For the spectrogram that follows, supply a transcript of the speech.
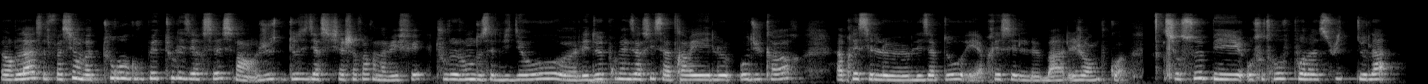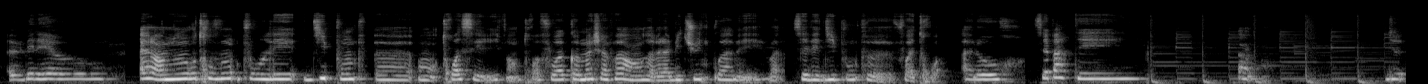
Alors là, cette fois-ci, on va tout regrouper, tous les exercices, enfin juste deux exercices à chaque fois qu'on avait fait tout le long de cette vidéo. Euh, les deux premiers exercices, ça a travaillé le haut du corps, après c'est le, les abdos et après c'est le bas, les jambes quoi. Sur ce, ben, on se retrouve pour la suite de la vidéo. Alors nous nous retrouvons pour les 10 pompes euh, en 3 séries, enfin 3 fois comme à chaque fois, hein, vous avez l'habitude quoi, mais voilà. C'est les 10 pompes euh, x 3. Alors, c'est parti 1, 2,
